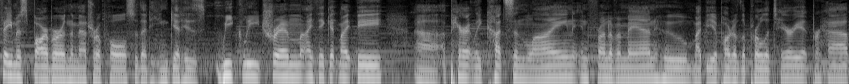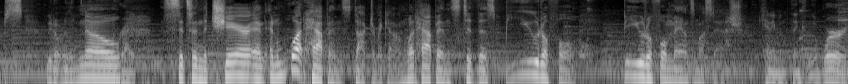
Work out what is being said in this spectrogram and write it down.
famous barber in the metropole so that he can get his weekly trim. I think it might be. Uh, apparently cuts in line in front of a man who might be a part of the proletariat, perhaps. We don't really know. Right. Sits in the chair, and, and what happens, Dr. McCown? What happens to this beautiful, beautiful man's mustache? Can't even think of the word.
